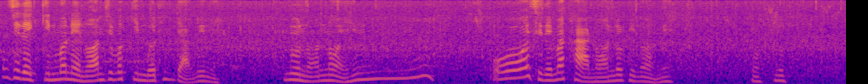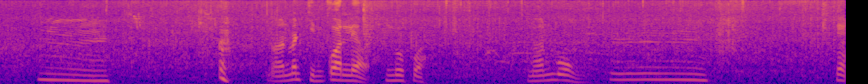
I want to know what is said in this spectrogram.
มันสิได้กินบ่เนี่ยหนอนสิว่ากินเบิดทุกอย่างเลยนี่ดูหนอนหน่อยโอ้ยสิได้มาขานอนด้วยพี่น้องนี่โอ้ดูอืมอึ๊ะหนอนมันกินก้อนแล้วดูพวกหนอนบงอืม แก่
